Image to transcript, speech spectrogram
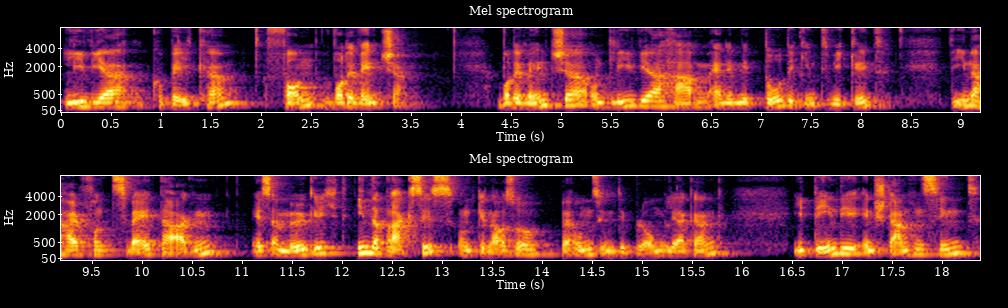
Livia Kubelka von Vodeventure. Vodeventure und Livia haben eine Methodik entwickelt, die innerhalb von zwei Tagen es ermöglicht, in der Praxis und genauso bei uns im Diplomlehrgang, Ideen, die entstanden sind,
